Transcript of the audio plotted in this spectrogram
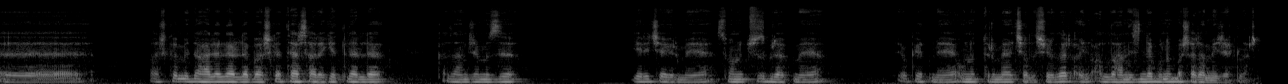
Ee, başka müdahalelerle, başka ters hareketlerle kazancımızı geri çevirmeye, sonuçsuz bırakmaya, yok etmeye, unutturmaya çalışıyorlar. Allah'ın izniyle bunu başaramayacaklar.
